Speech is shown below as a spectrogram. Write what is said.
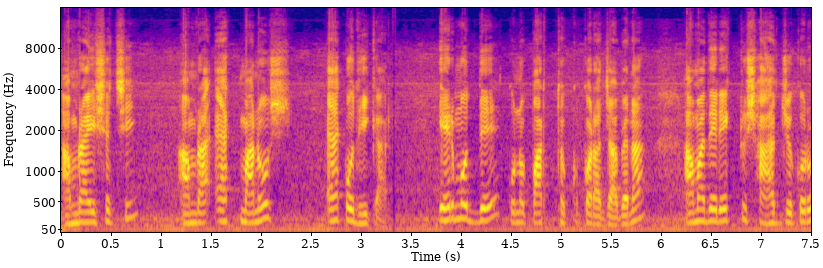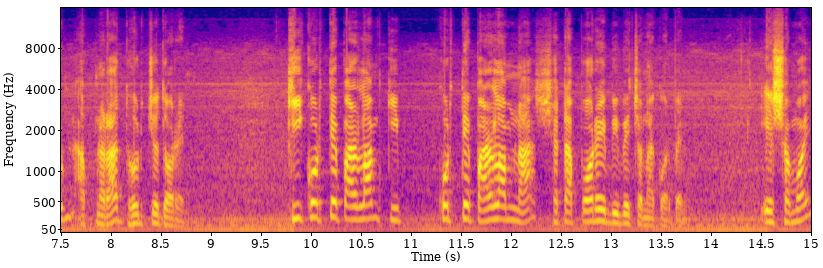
আমরা এসেছি, আমরা এক মানুষ, এক অধিকার। এর মধ্যে কোনো পার্থক্য করা যাবে না। আমাদের একটু সাহায্য করুন, আপনারা ধৈর্য ধরেন। কি করতে পারলাম, কি করতে পারলাম না, সেটা পরে বিবেচনা করবেন। এ সময়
